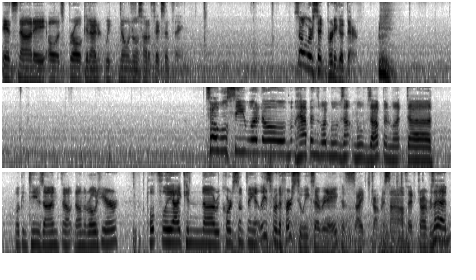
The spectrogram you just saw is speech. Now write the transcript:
It's not a oh it's broke and I we no one knows how to fix it thing. So we're sitting pretty good there. so we'll see what all happens, what moves up, moves up, and what uh, what continues on down the road here. Hopefully, I can uh, record something at least for the first two weeks every day because I drop my son off at driver's ed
